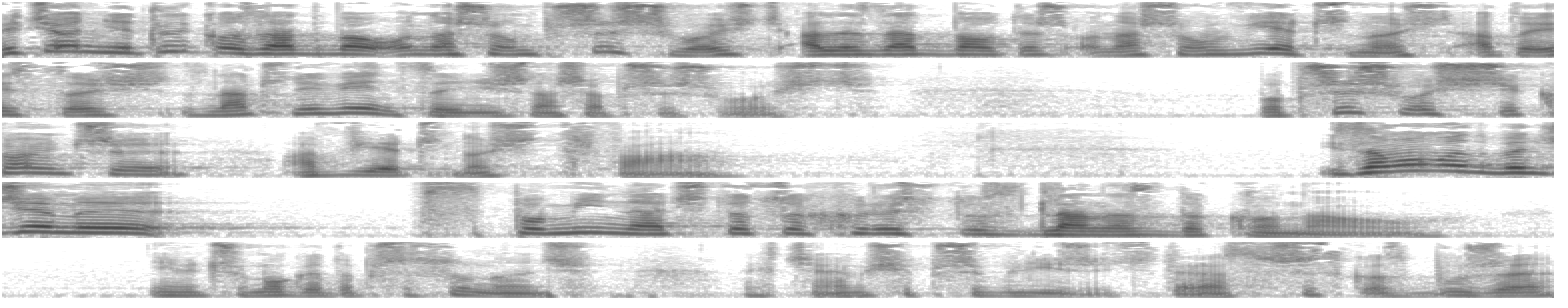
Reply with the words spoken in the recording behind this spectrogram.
Wiecie, on nie tylko zadbał o naszą przyszłość, ale zadbał też o naszą wieczność, a to jest coś znacznie więcej niż nasza przyszłość. Bo przyszłość się kończy, a wieczność trwa. I za moment będziemy wspominać to, co Chrystus dla nas dokonał. Nie wiem, czy mogę to przesunąć, ale chciałem się przybliżyć. Teraz wszystko zburzę,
